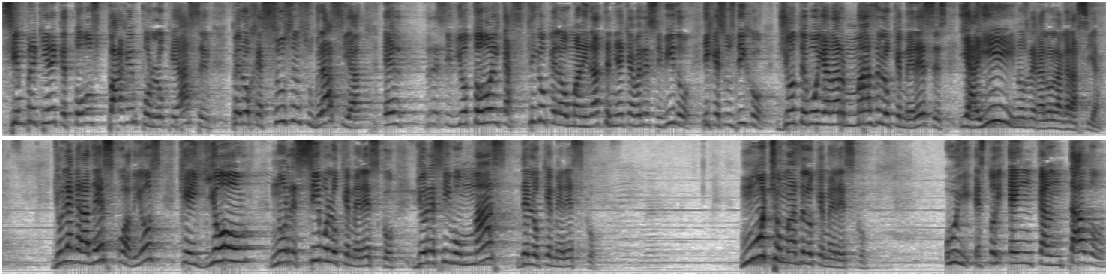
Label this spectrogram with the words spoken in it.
siempre quiere que todos paguen por lo que hacen, pero Jesús en su gracia, Él recibió todo el castigo que la humanidad tenía que haber recibido. Y Jesús dijo, yo te voy a dar más de lo que mereces. Y ahí nos regaló la gracia. Yo le agradezco a Dios que yo no recibo lo que merezco. Yo recibo más de lo que merezco. Mucho más de lo que merezco. Uy, estoy encantado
